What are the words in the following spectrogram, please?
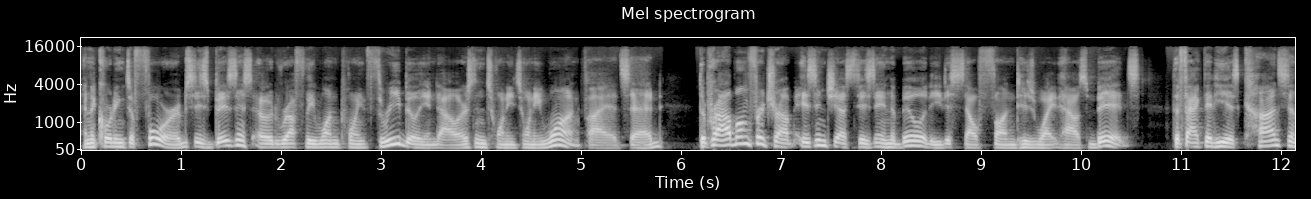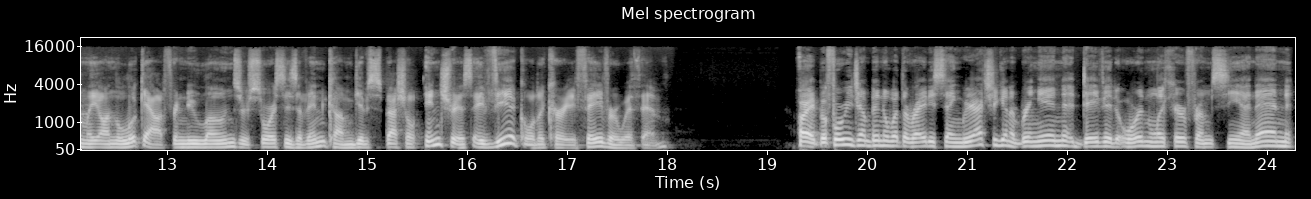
And according to Forbes, his business owed roughly $1.3 billion in 2021, Fayyad said. The problem for Trump isn't just his inability to self fund his White House bids. The fact that he is constantly on the lookout for new loans or sources of income gives special interests a vehicle to curry favor with him. All right, before we jump into what the right is saying, we're actually going to bring in David Orentlicher from CNN,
